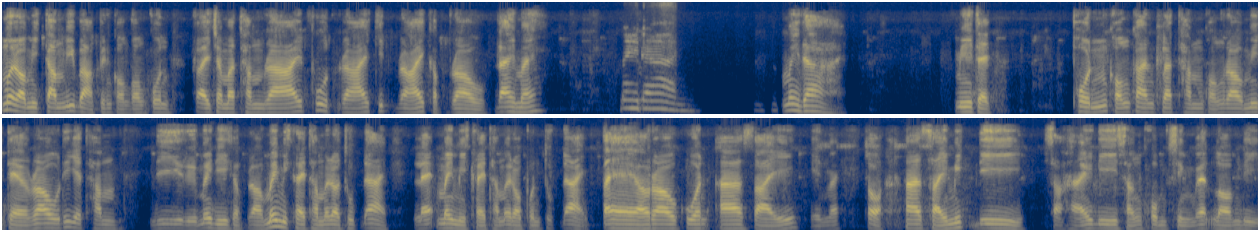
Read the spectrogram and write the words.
เมื่อเรามีกรรมวิบากเป็นของของคน ใครจะมาทำร้าย พูดร้ายคิดร้ายกับเราได้ไหม ไม่ได้ ไม่ได้ มีแต่ผลของการกระทำของเรามีแต่เราที่จะทำ ดีหรือไม่ดีกับเราไม่มีใครทำให้เราทุกข์ได้ และไม่มีใครทำให้เราพ้นทุกข์ได้ แต่เราควรอาศัยเห็นไหมต่ออาศัยมิตรดี สหายดีสังคมสิ่งแวดล้อมดี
